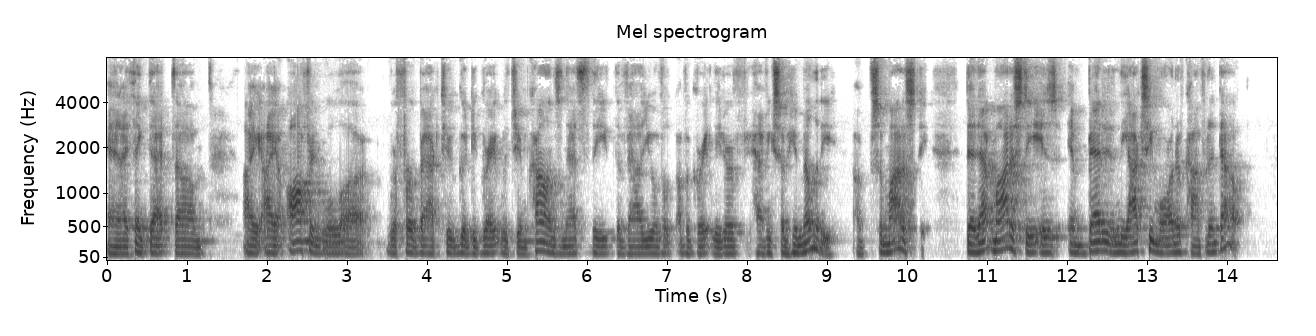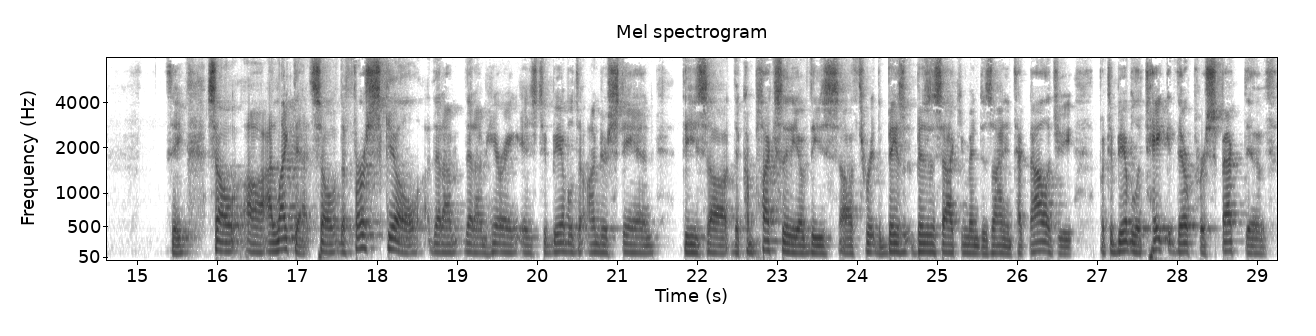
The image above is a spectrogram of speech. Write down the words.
And I think that um, I, I, often will uh, refer back to Good to Great with Jim Collins, and that's the the value of a, of a great leader of having some humility, of some modesty. That that modesty is embedded in the oxymoron of confident doubt. See, so uh, I like that. So the first skill that I'm that I'm hearing is to be able to understand these uh, the complexity of these uh, three the business acumen design and technology but to be able to take their perspective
